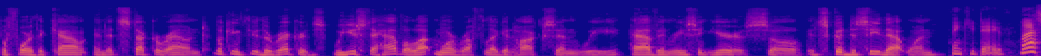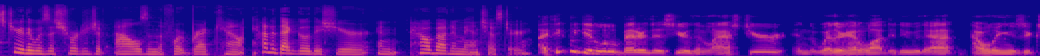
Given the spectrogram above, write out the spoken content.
before the count and it stuck around. Looking through the records, we used to have a lot more rough legged hawks than we have in recent years. So it's good to see that one. Thank you, Dave. Last year, there was a shortage of owls in the Fort Bragg count. How did that go this year? And how about in Manchester? I think we did a little better this year than last year, and the weather had a lot to do with that. Owling is extremely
